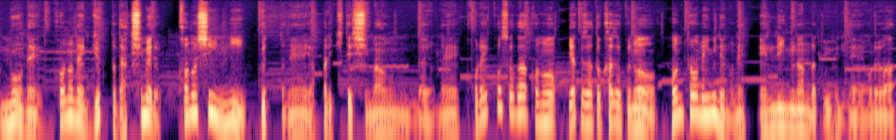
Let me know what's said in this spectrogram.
もうね、このね、ギュッと抱きしめる、このシーンにグッとね、やっぱり来てしまうんだよね。これこそがこのヤクザと家族の本当の意味でのね、エンディングなんだというふうにね、俺は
